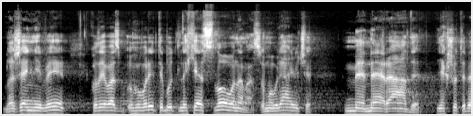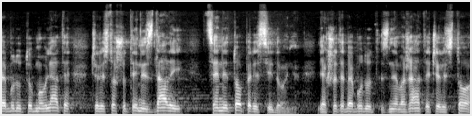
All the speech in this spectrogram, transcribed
Блаженні ви, коли вас говорити будуть лихе слово на вас, умовляючи мене ради. Якщо тебе будуть обмовляти через те, що ти не здалий, це не то переслідування. Якщо тебе будуть зневажати через те,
